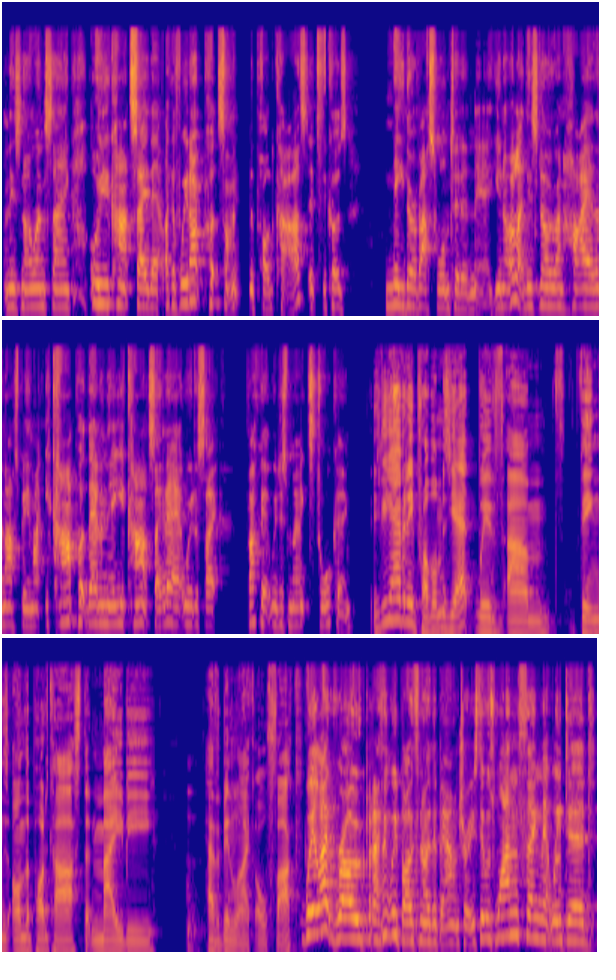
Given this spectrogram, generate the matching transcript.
and there's no one saying, Oh, you can't say that. Like if we don't put something in the podcast, it's because neither of us wanted in there. You know, like there's no one higher than us being like, You can't put that in there, you can't say that. We're just like, fuck it, we're just mates talking. Do you have any problems yet with um, things on the podcast that maybe have been like, oh fuck? We're like rogue, but I think we both know the boundaries. There was one thing that we did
